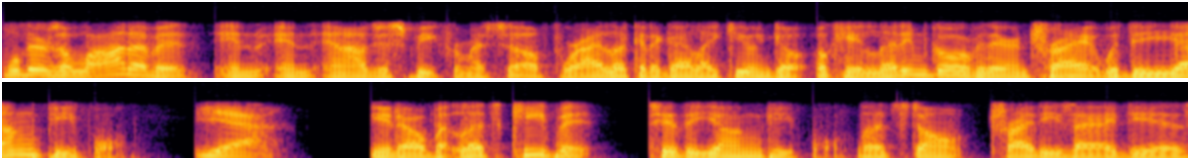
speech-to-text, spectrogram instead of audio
Well, there's a lot of it, and and and I'll just speak for myself, where I look at a guy like you and go, okay, let him go over there and try it with the young people, yeah, you know, but let's keep it to the young people. Let's don't try these ideas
